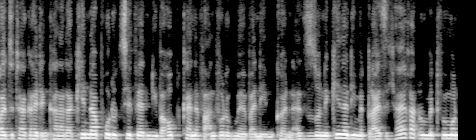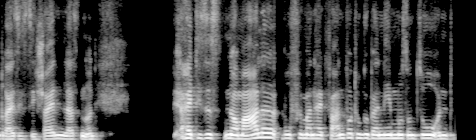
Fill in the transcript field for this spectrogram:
heutzutage halt in Kanada Kinder produziert werden, die überhaupt keine Verantwortung mehr übernehmen können. Also so eine Kinder, die mit 30 heiraten und mit 35 sich scheiden lassen und halt dieses Normale, wofür man halt Verantwortung übernehmen muss und so und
